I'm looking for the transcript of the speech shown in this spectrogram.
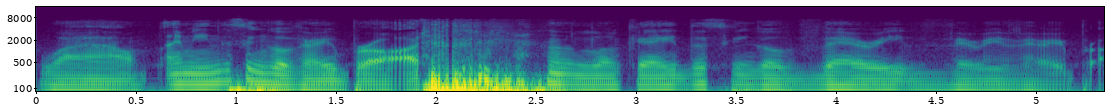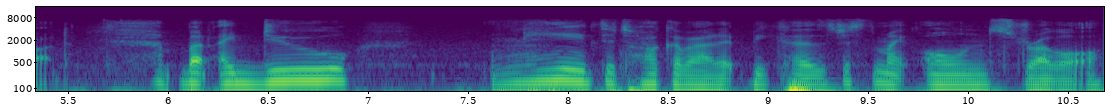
Wow. I mean, this can go very broad. okay? This can go very, very, very broad. But I do need to talk about it because just my own struggle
